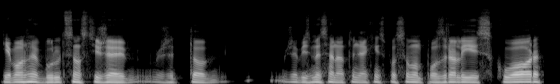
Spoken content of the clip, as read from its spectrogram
Je možné v budúcnosti, že, že, to, že by sme sa na to nejakým spôsobom pozreli skôr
